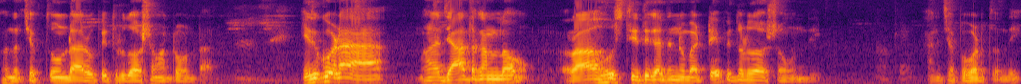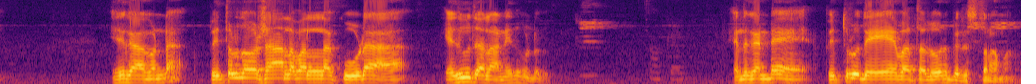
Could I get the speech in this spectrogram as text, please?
కొందరు చెప్తూ ఉంటారు పితృదోషం అంటూ ఉంటారు. ఇది కూడా మన జాతకంలో రాహు స్థితిగతిని బట్టే పితృదోషం ఉంది అని చెప్పబడుతుంది. ఇది కాకుండా పితృదోషాల వల్ల కూడా ఎదుగుదల అనేది ఉండదు. ఎందుకంటే పితృదేవతలు అని పిలుస్తున్నాం మనం.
